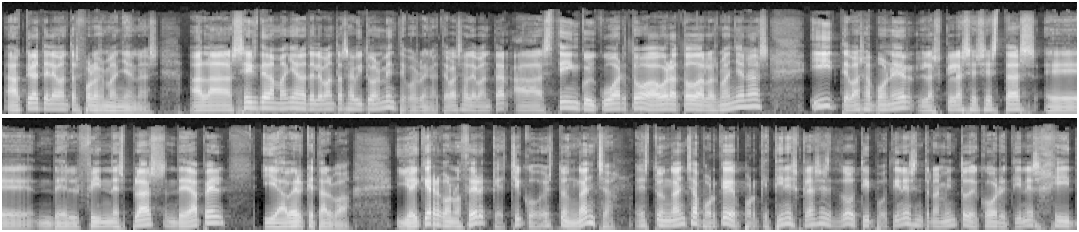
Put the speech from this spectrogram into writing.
¿a qué hora te levantas por las mañanas? ¿A las 6 de la mañana te levantas habitualmente? Pues venga, te vas a levantar a las 5 y cuarto, ahora todas las mañanas, y te vas a poner las clases estas eh, del Fitness Plus de Apple y a ver qué tal va. Y hay que reconocer que, chico, esto engancha. Esto engancha, ¿por qué? Porque tienes clases de todo tipo. Tienes entrenamiento de core, tienes hit,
